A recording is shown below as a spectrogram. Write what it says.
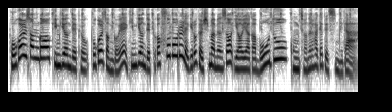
보궐선거 김기현 대표 보궐선거에 김기현 대표가 후보를 내기로 결심하면서 여야가 모두 공천을 하게 됐습니다.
